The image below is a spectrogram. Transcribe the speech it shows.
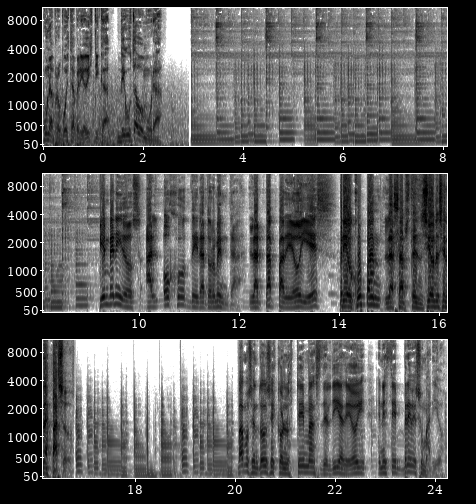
Una propuesta periodística de Gustavo Mura. Bienvenidos al Ojo de la Tormenta. La tapa de hoy es Preocupan las abstenciones en las pasos. Vamos entonces con los temas del día de hoy en este breve sumario.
